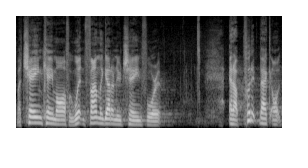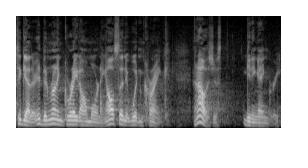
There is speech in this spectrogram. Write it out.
My chain came off. We went and finally got a new chain for it. And I put it back together. It had been running great all morning. All of a sudden, it wouldn't crank. And I was just getting angry.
